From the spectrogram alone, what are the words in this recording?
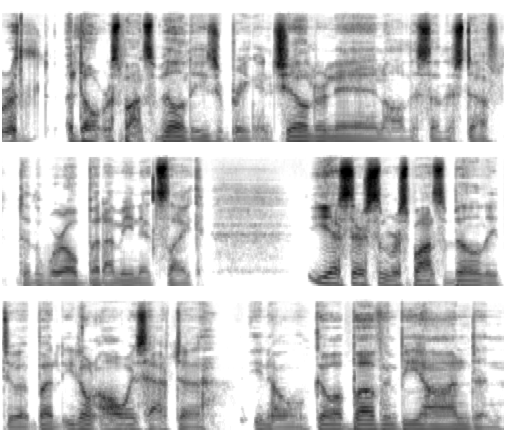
re- adult responsibilities of bringing children in, all this other stuff to the world. But I mean, it's like, yes, there's some responsibility to it, but you don't always have to, you know, go above and beyond and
